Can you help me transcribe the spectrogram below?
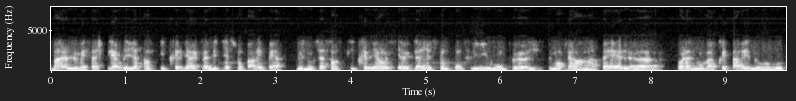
bah, le message clair déjà s'inscrit très bien avec la médiation par les pairs, mais donc ça s'inscrit très bien aussi avec la gestion de conflits où on peut justement faire un rappel voilà, nous, on va préparer nos,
